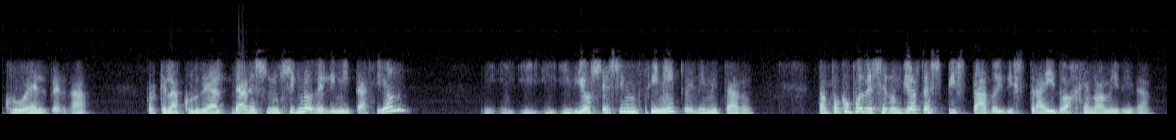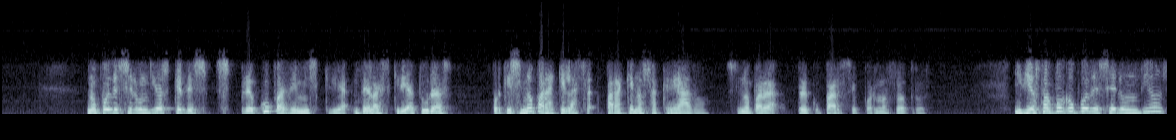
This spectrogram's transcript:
cruel, ¿verdad? Porque la crueldad es un signo de limitación y, Dios es infinito y limitado. Tampoco puede ser un Dios despistado y distraído, ajeno a mi vida. No puede ser un Dios que despreocupa de, mis, de las criaturas, porque si no, ¿para qué, las, ¿para qué nos ha creado? Sino para preocuparse por nosotros. Y Dios tampoco puede ser un Dios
